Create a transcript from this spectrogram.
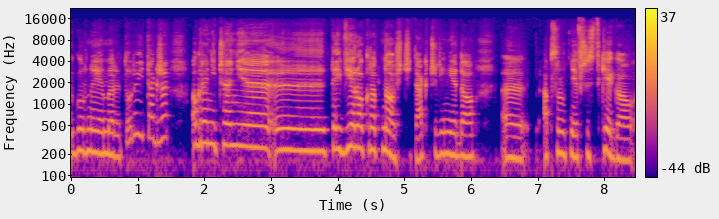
y, górnej emerytury i także ograniczenie y, tej wielokrotności, tak? czyli nie do y, absolutnie wszystkiego,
